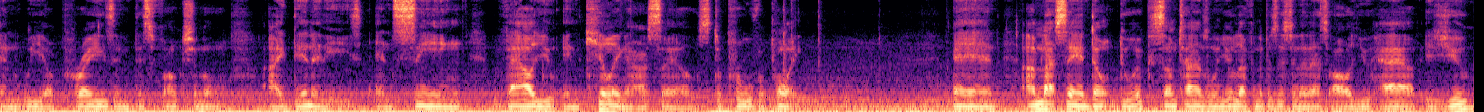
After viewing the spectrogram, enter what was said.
and we are praising dysfunctional identities and seeing value in killing ourselves to prove a point. And I'm not saying don't do it because sometimes when you're left in a position and that's all you have is you,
